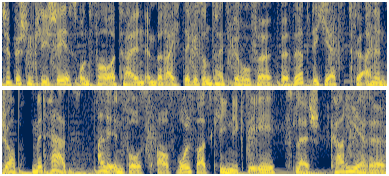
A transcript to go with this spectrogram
typischen Klischees und Vorurteilen im Bereich der Gesundheitsberufe. Bewirb dich jetzt für einen Job mit Herz. Alle Infos auf wohlfahrtklinik.de/karriere.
